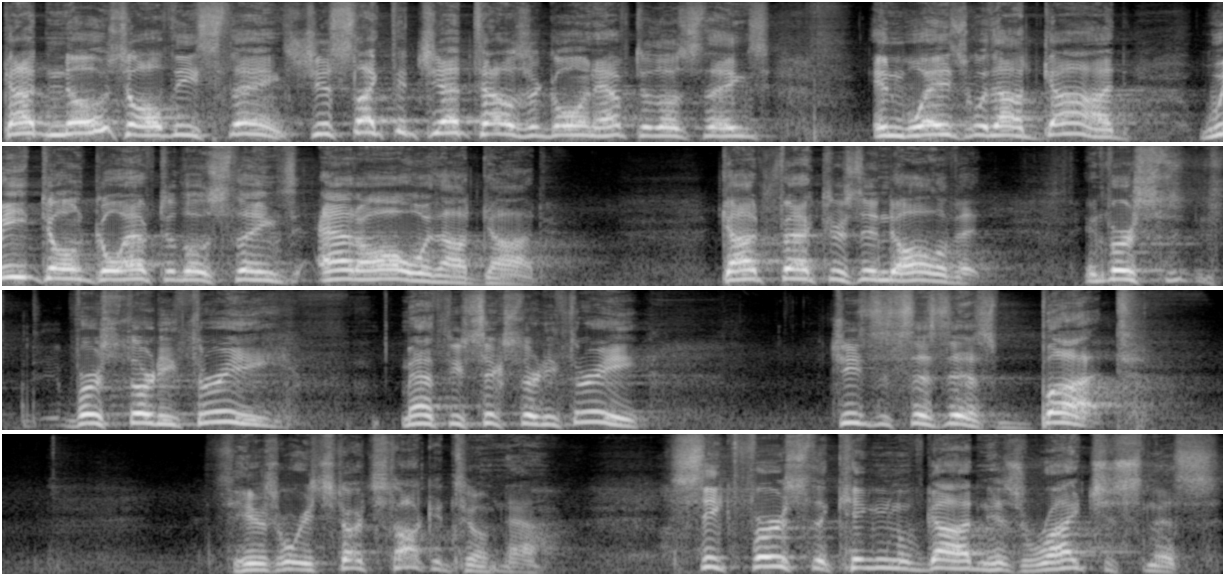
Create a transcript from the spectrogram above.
God knows all these things. Just like the Gentiles are going after those things, in ways without God, we don't go after those things at all without God. God factors into all of it. In verse, verse 33, Matthew 6 33, Jesus says this, but, so here's where he starts talking to him now. Seek first the kingdom of God and his righteousness,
